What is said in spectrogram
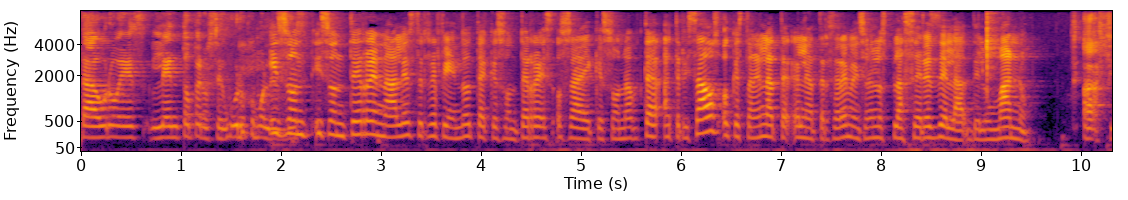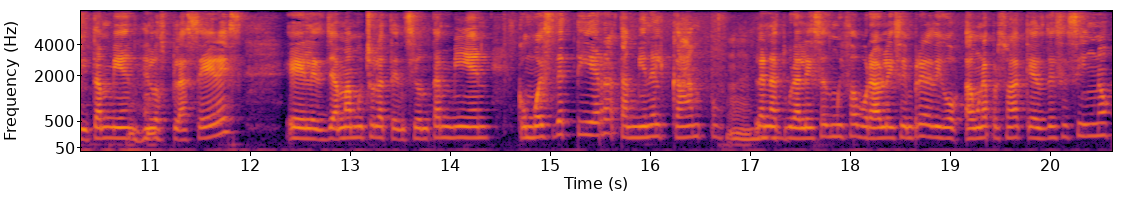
Tauro es lento pero seguro como les Y son y son terrenales refiriéndote a que son terres, o sea, que son aterrizados o que están en la, en la tercera dimensión en los placeres de la, del humano. Ah, sí, también, en los placeres eh, les llama mucho la atención también, como es de tierra, también el campo, la naturaleza es muy favorable y siempre le digo a una persona que es de ese signo,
